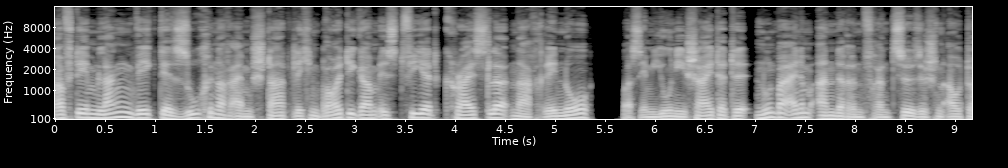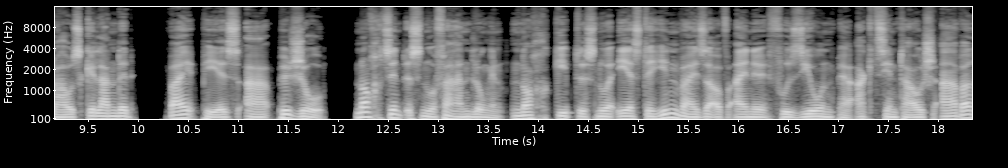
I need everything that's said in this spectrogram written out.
Auf dem langen Weg der Suche nach einem staatlichen Bräutigam ist Fiat Chrysler nach Renault was im Juni scheiterte, nun bei einem anderen französischen Autohaus gelandet, bei PSA Peugeot. Noch sind es nur Verhandlungen, noch gibt es nur erste Hinweise auf eine Fusion per Aktientausch, aber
